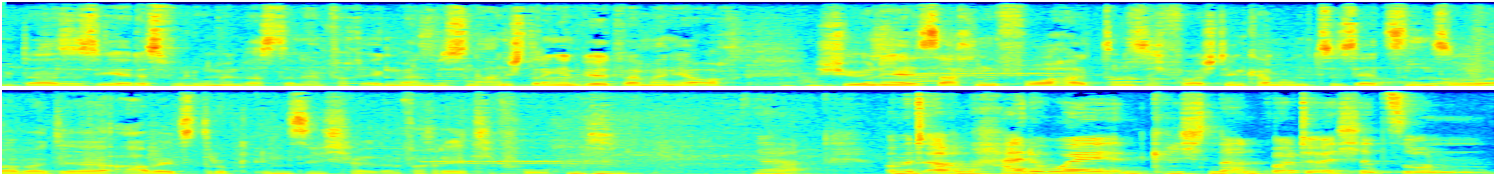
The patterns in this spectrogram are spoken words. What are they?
Und da ist es eher das Volumen, was dann einfach irgendwann ein bisschen anstrengend wird, weil man ja auch schöne Sachen vorhat und sich vorstellen kann umzusetzen und so, aber der Arbeitsdruck in sich halt einfach relativ hoch ist. Mhm. Ja, und mit eurem Hideaway in Griechenland wollt ihr euch jetzt so einen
